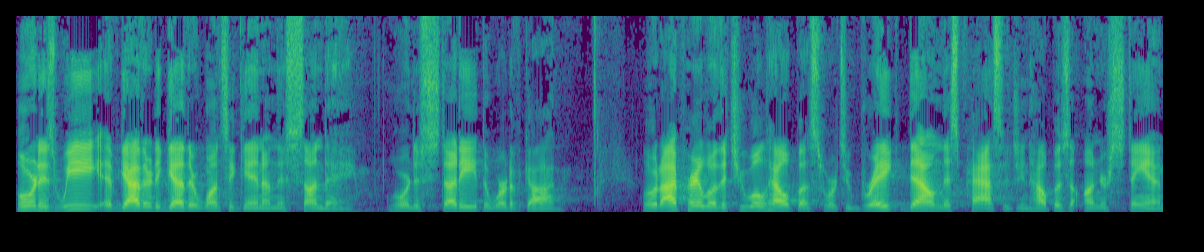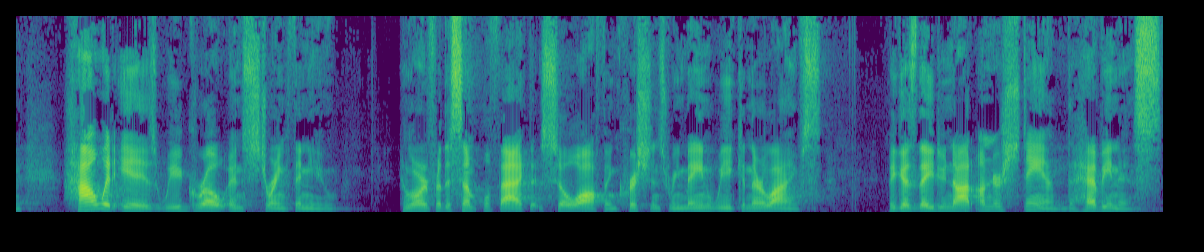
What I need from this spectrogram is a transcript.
Lord, as we have gathered together once again on this Sunday, Lord, to study the Word of God. Lord, I pray, Lord, that you will help us, Lord, to break down this passage and help us understand how it is we grow in strength in you. And Lord, for the simple fact that so often Christians remain weak in their lives because they do not understand the heaviness,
